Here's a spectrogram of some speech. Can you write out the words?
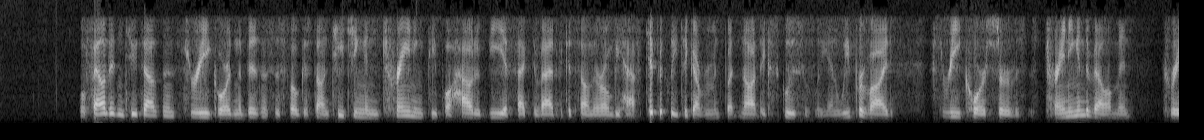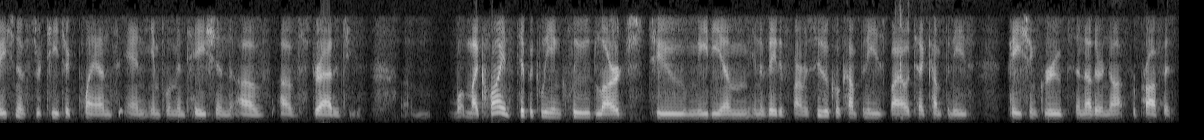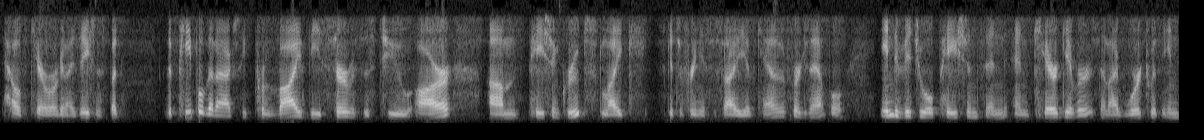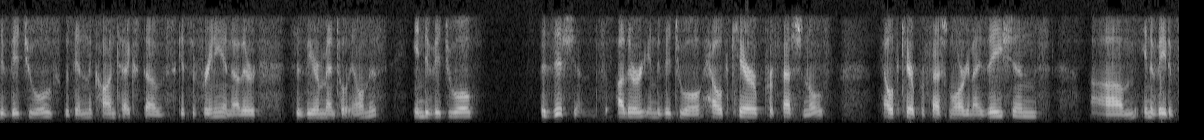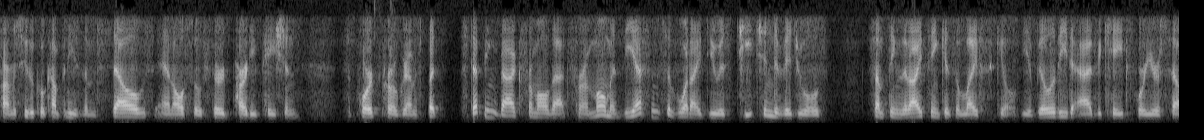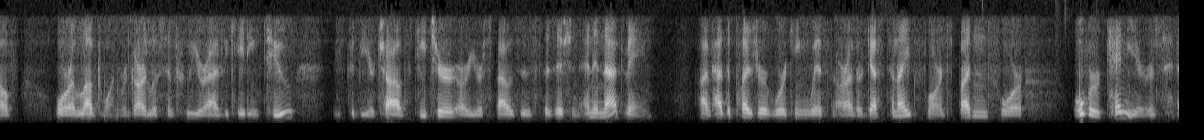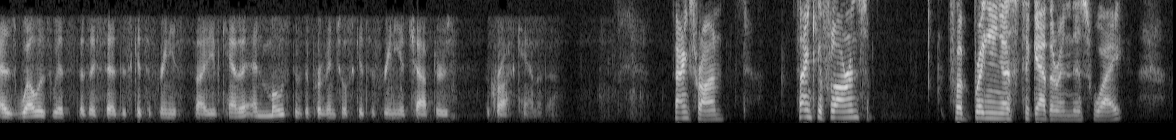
Well, founded in 2003, Gordon, the business is focused on teaching and training people how to be effective advocates on their own behalf, typically to government, but not exclusively. And we provide three core services training and development, creation of strategic plans, and implementation of, of strategies. My clients typically include large to medium innovative pharmaceutical companies, biotech companies, patient groups, and other not for profit healthcare organizations. But the people that I actually provide these services to are um, patient groups like Schizophrenia Society of Canada, for example, individual patients and, and caregivers, and I've worked with individuals within the context of schizophrenia and other severe mental illness, individual physicians, other individual healthcare professionals, healthcare professional organizations, um, innovative pharmaceutical companies themselves, and also third party patient support programs. But stepping back from all that for a moment, the essence of what I do is teach individuals something that I think is a life skill the ability to advocate for yourself or a loved one, regardless of who you're advocating to. Could be your child's teacher or your spouse's physician. And in that vein, I've had the pleasure of working with our other guest tonight, Florence Budden, for over 10 years, as well as with, as I said, the Schizophrenia Society of Canada and most of the provincial schizophrenia chapters across Canada. Thanks, Ron. Thank you, Florence, for bringing us together in this way.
